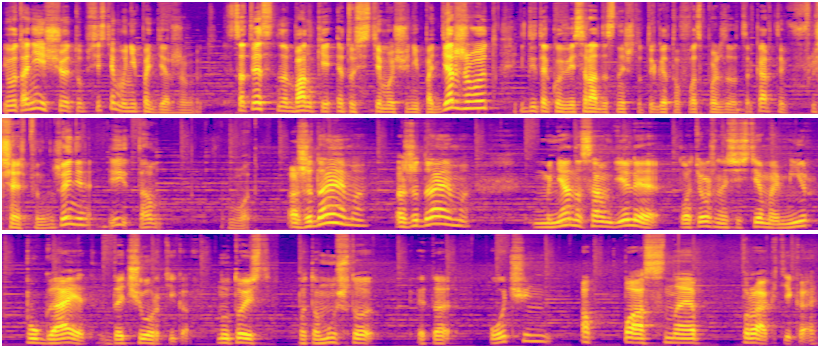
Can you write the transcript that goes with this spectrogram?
И вот они еще эту систему не поддерживают. Соответственно, банки эту систему еще не поддерживают, и ты такой весь радостный, что ты готов воспользоваться картой, включаешь приложение, и там вот. Ожидаемо, ожидаемо. Меня на самом деле платежная система МИР пугает до чертиков. Ну, то есть, потому что это очень опасная практика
